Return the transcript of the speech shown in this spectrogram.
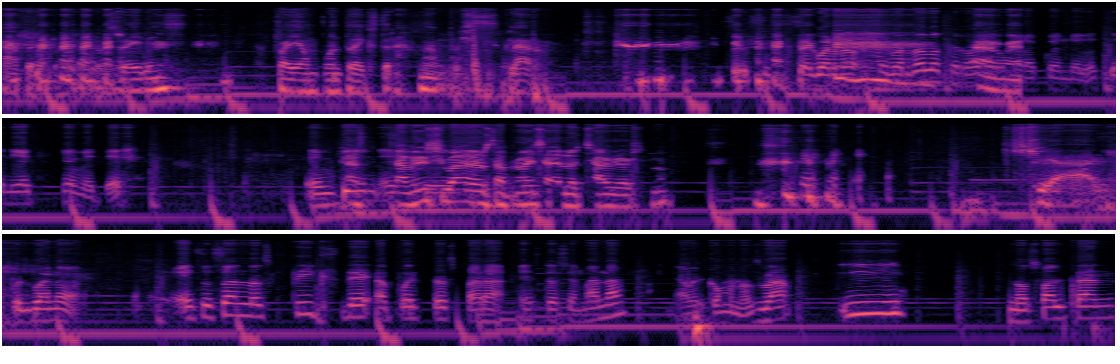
Ah, pero contra los Ravens falla un punto extra. No, pues claro. se, se- se guardó, se guardó los errores Ah, bueno. para cuando los tenía que meter. En fin, Hasta este, Waters aprovecha de los Chargers, ¿no? Pues bueno, esos son los picks de apuestas para esta semana. A ver cómo nos va. Y nos faltan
